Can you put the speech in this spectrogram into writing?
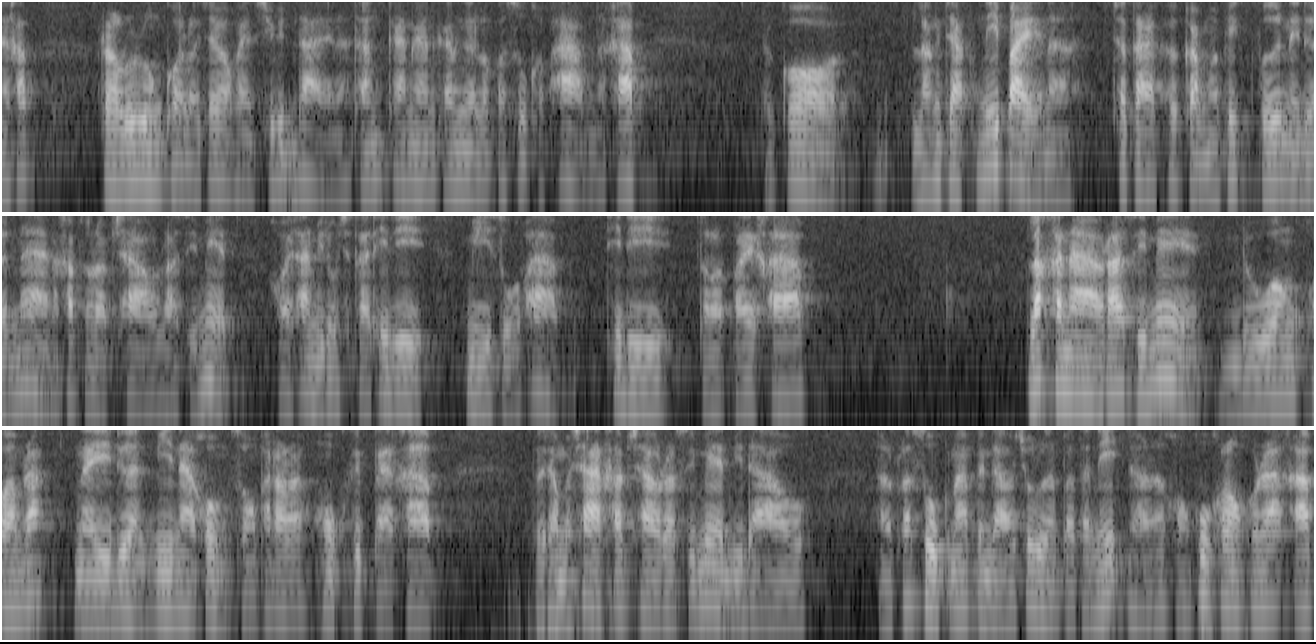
นะครับ เรารู้ดวงก่อนเราจะวางแผนชีวิตได้นะทั้งการงานการเงินแล้วก็สุขภาพนะครับ แล้วก็หลังจากนี้ไปนะชะตาก็กลับมาพลิกฟื้นในเดือนหน้านะครับสำหรับชาวราศีเมษขอให้ท่านมีดวงชะตาที่ดี มีสุขภาพที่ดีตลอดไปครับ ลัคนาราศีเมษดวงความรักในเดือนมีนาคม 2568 ครับ โดยธรรมชาติครับชาวราศีเมษมีดาวพระศุกร์นะเป็นดาวเจ้าเรือนปัตตานิดาวของคู่ครองคนรักครับ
